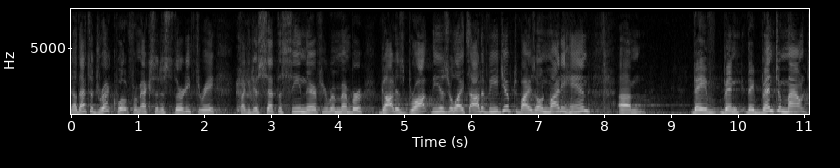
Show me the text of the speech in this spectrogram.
Now, that's a direct quote from Exodus 33. If I could just set the scene there, if you remember, God has brought the Israelites out of Egypt by his own mighty hand. Um, They've been, they've been to Mount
